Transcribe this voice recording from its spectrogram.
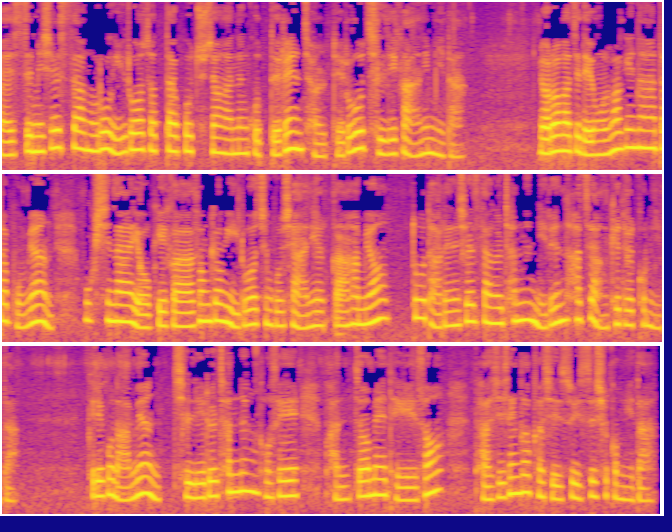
말씀이 실상으로 이루어졌다고 주장하는 곳들은 절대로 진리가 아닙니다. 여러 가지 내용을 확인하다 보면 혹시나 여기가 성경이 이루어진 곳이 아닐까 하며 또 다른 실상을 찾는 일은 하지 않게 될 겁니다. 그리고 나면 진리를 찾는 것의 관점에 대해서 다시 생각하실 수 있으실 겁니다.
